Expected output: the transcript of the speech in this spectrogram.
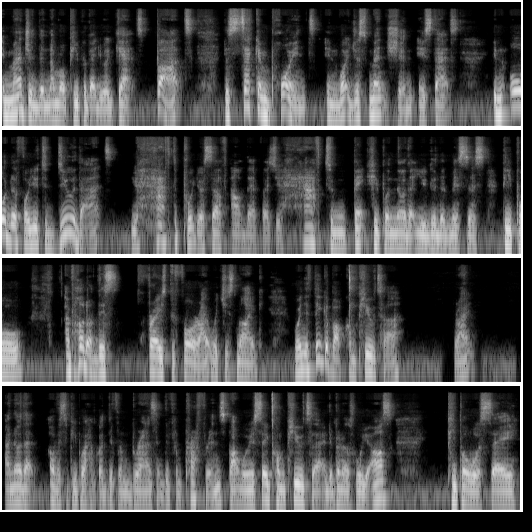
imagine the number of people that you will get. But the second point in what you just mentioned is that in order for you to do that you have to put yourself out there first. You have to make people know that you do the business. People, I've heard of this phrase before, right? Which is like when you think about computer, right? I know that obviously people have got different brands and different preference, but when you say computer, and depending on who you ask, people will say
